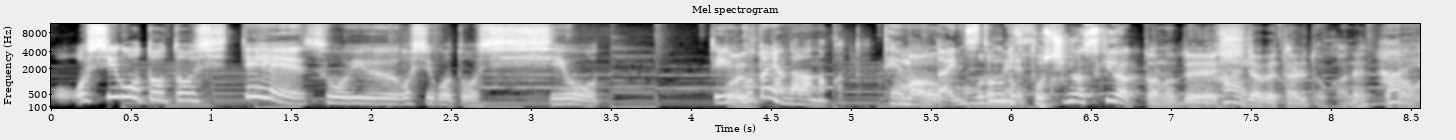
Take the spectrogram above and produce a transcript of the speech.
お仕事としてそういうお仕事をしようっていうことにはならなかった。天まあ、文台に勤めるとか、星が好きだったので、はい。調べたりとかね、はい。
